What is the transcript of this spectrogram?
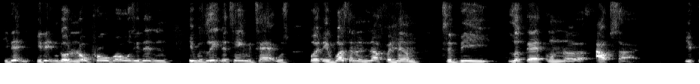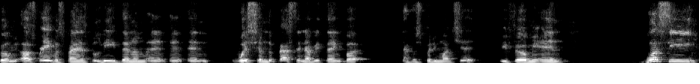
he didn't. He didn't go to no Pro Bowls. He didn't. He was leading the team in tackles, but it wasn't enough for him to be looked at on the outside. You feel me? Us Ravens fans believed in him and and, and wish him the best and everything, but that was pretty much it. You feel me? And once he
